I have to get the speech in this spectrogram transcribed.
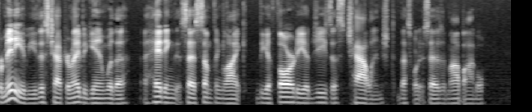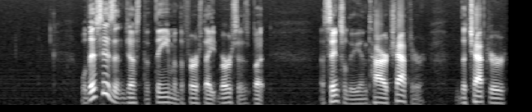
for many of you, this chapter may begin with a, a heading that says something like "the authority of Jesus challenged." That's what it says in my Bible. Well, this isn't just the theme of the first eight verses, but essentially the entire chapter. The chapter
